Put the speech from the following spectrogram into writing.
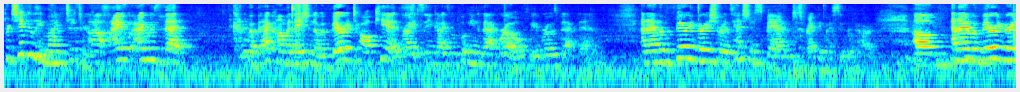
particularly my teacher, uh, I, I was that kind of a bad combination of a very tall kid, right? So you guys would put me in the back row, if we had rows back then. And I have a very, very short attention span, which is frankly my superpower. Um, and I have a very, very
